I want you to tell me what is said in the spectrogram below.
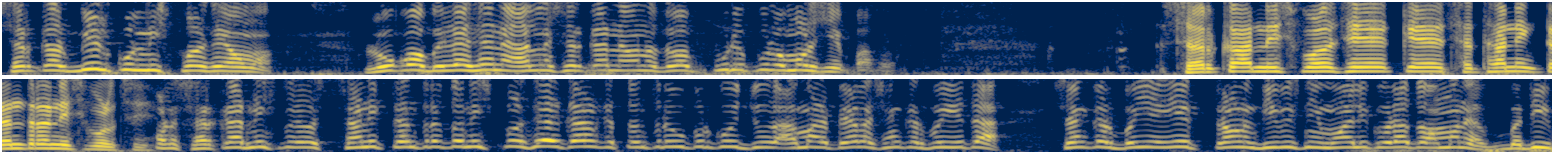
સરકાર બિલકુલ નિષ્ફળ છે આમાં. લોકો બધા છે ને હાલને સરકારને આનો જવાબ પૂરેપૂરો મળશે પાછો. સરકાર નિષ્ફળ છે કે સ્થાનિક તંત્ર નિષ્ફળ છે? પણ સરકાર નિષ્ફળ, સ્થાનિક તંત્ર તો નિષ્ફળ છે, કારણ કે તંત્ર ઉપર કોઈ જો અમારા પહેલા શંકરભાઈ હતા. શંકરભાઈએ એક ત્રણ દિવસની માલિકો રાતો અમને બધી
